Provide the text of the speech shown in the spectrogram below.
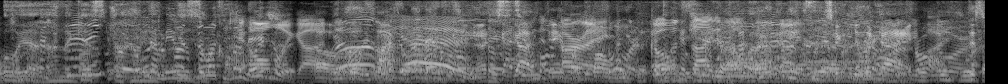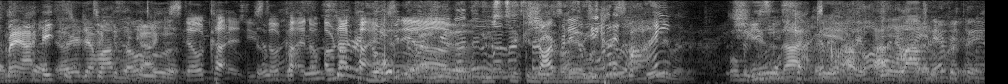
Oh yeah. Oh my god. Alright, go inside. This man, I hate this particular guy. He's still cutting. He's still cutting. Oh, not cutting. Sharpening. Did he cut his eye? Jesus. Not yet. Full out and everything.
